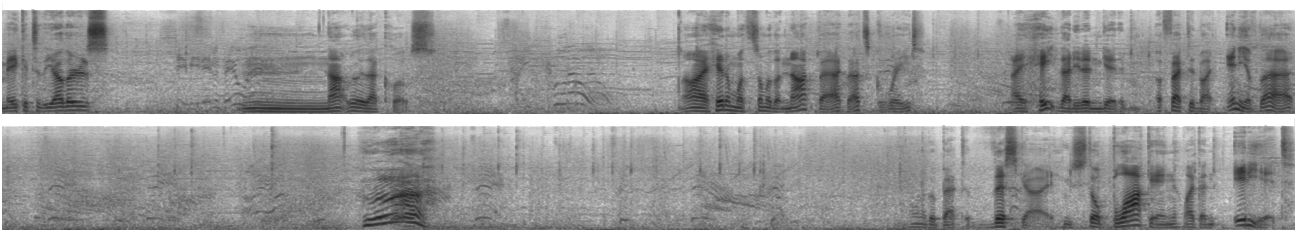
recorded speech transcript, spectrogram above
Make it to the others? Mm, not really that close. Oh, I hit him with some of the knockback. That's great. I hate that he didn't get affected by any of that. I want to go back to this guy, who's still blocking like an idiot.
